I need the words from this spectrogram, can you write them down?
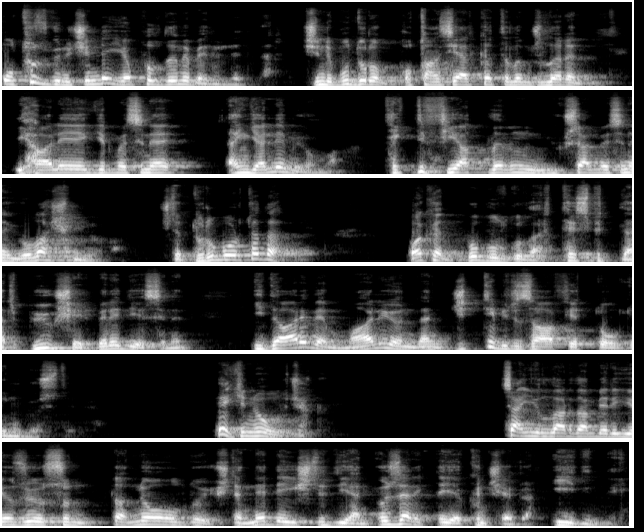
30 gün içinde yapıldığını belirlediler. Şimdi bu durum potansiyel katılımcıların ihaleye girmesine engellemiyor mu? Teklif fiyatlarının yükselmesine yol açmıyor mu? İşte durum ortada. Bakın bu bulgular, tespitler Büyükşehir Belediyesi'nin idari ve mali yönden ciddi bir zafiyette olduğunu gösteriyor. Peki ne olacak? Sen yıllardan beri yazıyorsun da ne oldu işte ne değişti diyen özellikle yakın çevrem iyi dinleyin.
